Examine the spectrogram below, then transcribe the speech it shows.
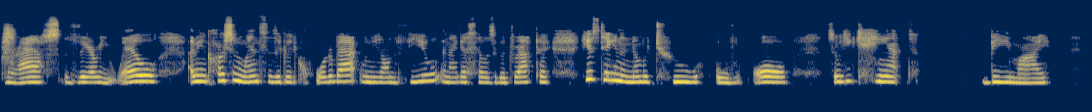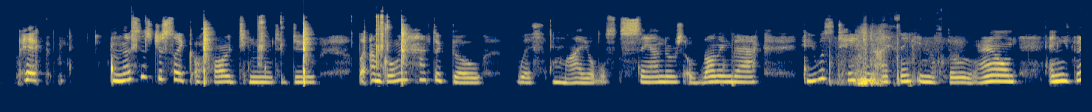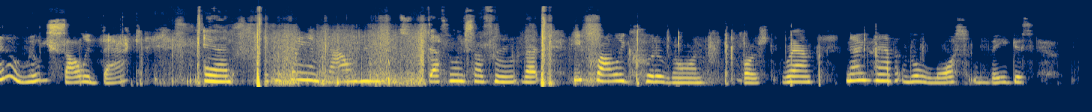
drafts very well. I mean, Carson Wentz is a good quarterback when he's on the field, and I guess that was a good draft pick. He was taken a number two overall, so he can't be my pick. And this is just like a hard team to do, but I'm going to have to go with Miles Sanders, a running back. He was taken, I think, in the third round and he's been a really solid back. And if you're putting in value, it's definitely something that he probably could have gone first round. Now you have the Las Vegas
